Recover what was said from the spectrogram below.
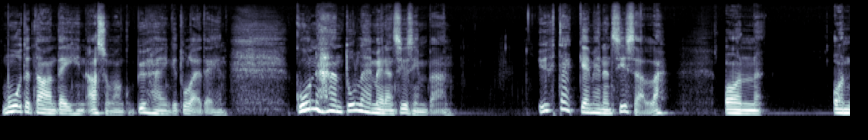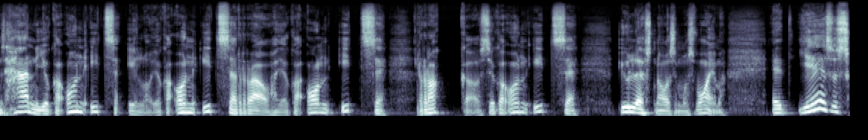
muutetaan teihin asumaan, kun pyhä henki tulee teihin. Kun hän tulee meidän sisimpään, yhtäkkiä meidän sisällä on on hän, joka on itse ilo, joka on itse rauha, joka on itse rakkaus, joka on itse ylösnousemusvoima. Et Jeesus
